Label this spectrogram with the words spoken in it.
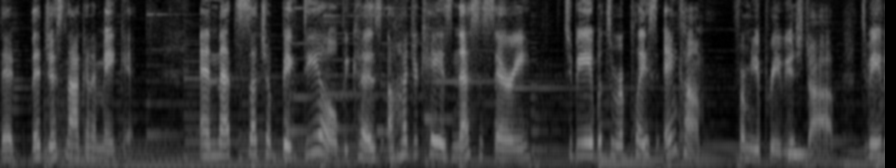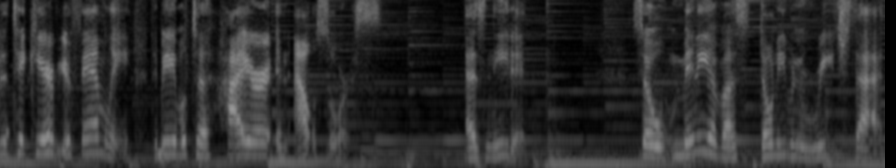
They're, they're just not going to make it. And that's such a big deal because 100K is necessary to be able to replace income from your previous mm-hmm. job, to be able to take care of your family, to be able to hire and outsource as needed. So many of us don't even reach that.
